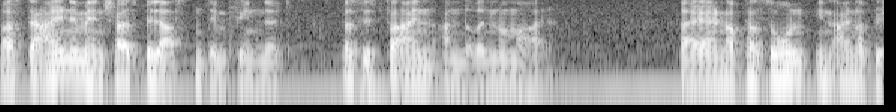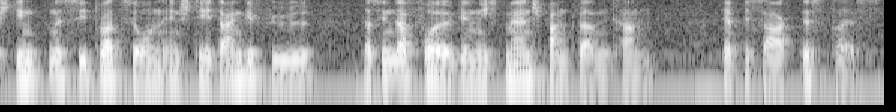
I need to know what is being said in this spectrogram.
Was der eine Mensch als belastend empfindet, das ist für einen anderen normal. Bei einer Person in einer bestimmten Situation entsteht ein Gefühl, das in der Folge nicht mehr entspannt werden kann, der besagte Stress.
